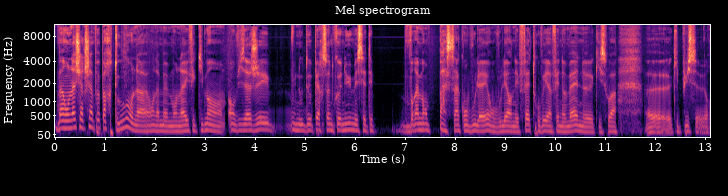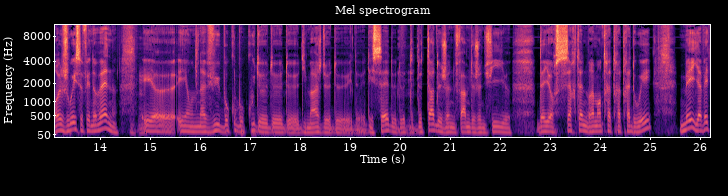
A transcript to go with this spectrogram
Ben, on a cherché un peu partout. On a, on a même, on a effectivement envisagé une ou deux personnes connues, mais c'était vraiment pas ça qu'on voulait. On voulait en effet trouver un phénomène euh, qui soit, euh, qui puisse rejouer ce phénomène. Mhm. Et, euh, et on a vu beaucoup, beaucoup de, d'images, de, de, d'essais, de, de, de, tas de jeunes femmes, de jeunes filles. Euh, d'ailleurs, certaines vraiment très, très, très douées. Mais il y avait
